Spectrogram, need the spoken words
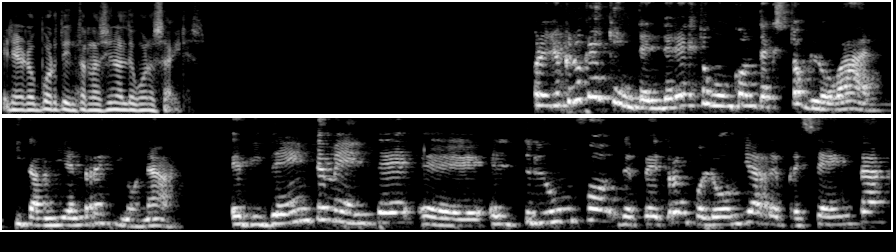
en el Aeropuerto Internacional de Buenos Aires? Bueno, yo creo que hay que entender esto en un contexto global y también regional. Evidentemente, eh, el triunfo de Petro en Colombia representa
